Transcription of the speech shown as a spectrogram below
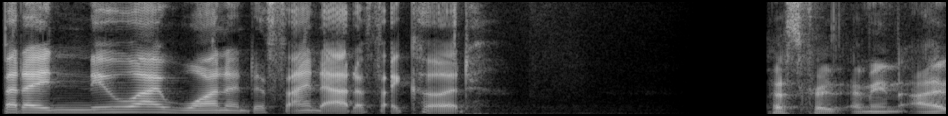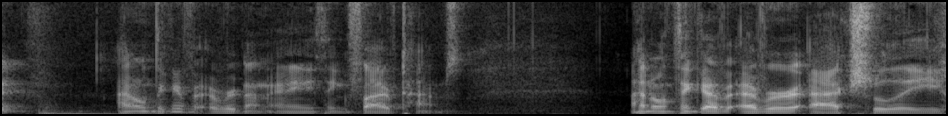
but I knew I wanted to find out if I could. That's crazy. I mean, I I don't think I've ever done anything five times. I don't think I've ever actually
